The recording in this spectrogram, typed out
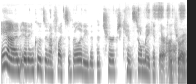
And it includes enough flexibility that the church can still make it their own. That's right.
